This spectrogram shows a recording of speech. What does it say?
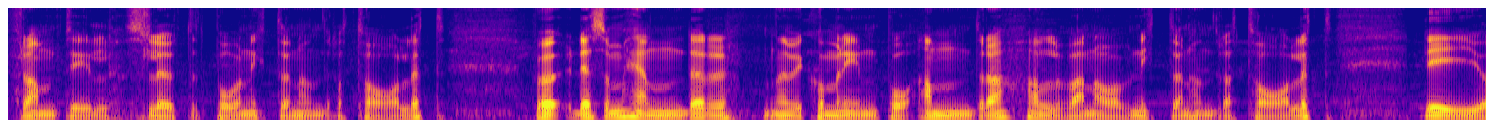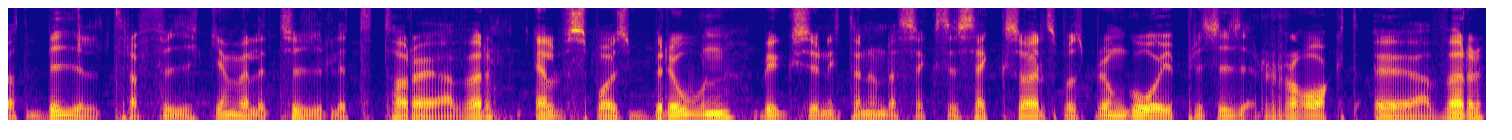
fram till slutet på 1900-talet. För det som händer när vi kommer in på andra halvan av 1900-talet det är ju att biltrafiken väldigt tydligt tar över. Älvsborgsbron byggs ju 1966 och Älvsborgsbron går ju precis rakt över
